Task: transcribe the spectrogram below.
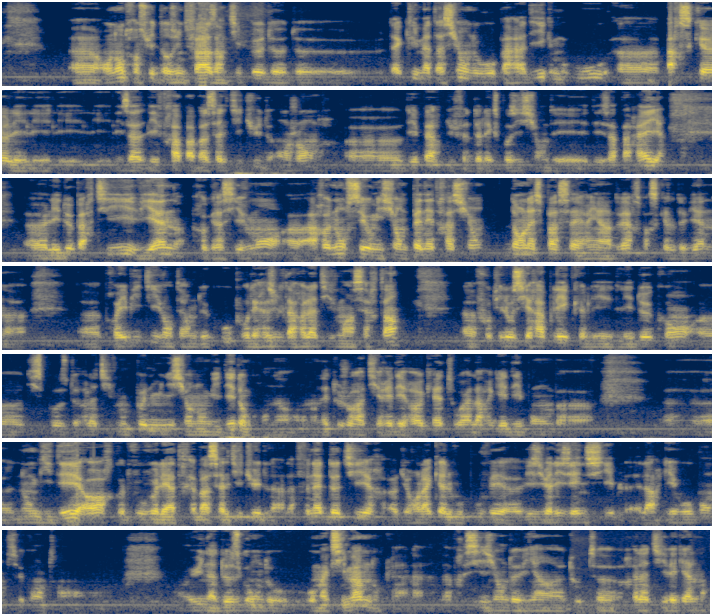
on entre ensuite dans une phase un petit peu de, de d'acclimatation au nouveau paradigme où, euh, parce que les, les, les, les, frappes à basse altitude engendrent euh, des pertes du fait de l'exposition des, des, appareils, euh, les deux parties viennent progressivement à renoncer aux missions de pénétration dans l'espace aérien adverse parce qu'elles deviennent prohibitives en termes de coûts pour des résultats relativement incertains. Euh, faut-il aussi rappeler que les, les deux camps euh, disposent de relativement peu de munitions non guidées, donc on, on, en est toujours à tirer des roquettes ou à larguer des bombes euh, non guidées. Or, quand vous volez à très basse altitude, la, la fenêtre de tir durant laquelle vous pouvez visualiser une cible et larguer vos bombes se compte en, une à deux secondes au, au maximum, donc la, la, la, précision devient toute relative également.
